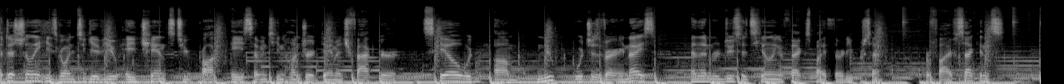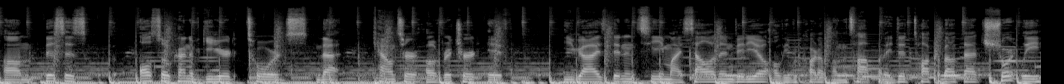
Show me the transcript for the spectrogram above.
Additionally, he's going to give you a chance to proc a 1700 damage factor skill with um, nuke, which is very nice, and then reduce its healing effects by 30% for 5 seconds. Um, this is also kind of geared towards that counter of Richard. If you guys didn't see my Saladin video, I'll leave a card up on the top, but I did talk about that shortly.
